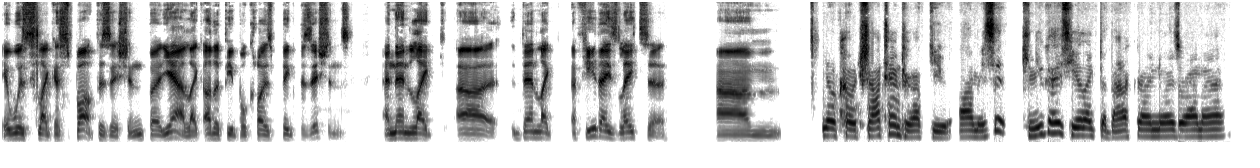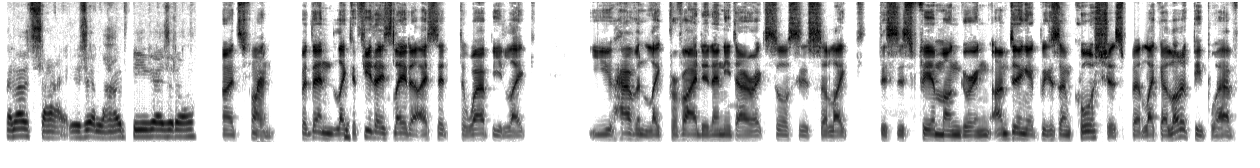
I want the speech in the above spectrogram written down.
it was like a spot position but yeah like other people closed big positions and then like uh then like a few days later um Yo, coach, not to interrupt you. Um, is it? Can you guys hear like the background noise where I'm at? I'm outside. Is it loud for you guys at all? No, it's fine. But then, like a few days later, I said to Wabby, like, you haven't like provided any direct sources, so like this is fear mongering. I'm doing it because I'm cautious, but like a lot of people have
